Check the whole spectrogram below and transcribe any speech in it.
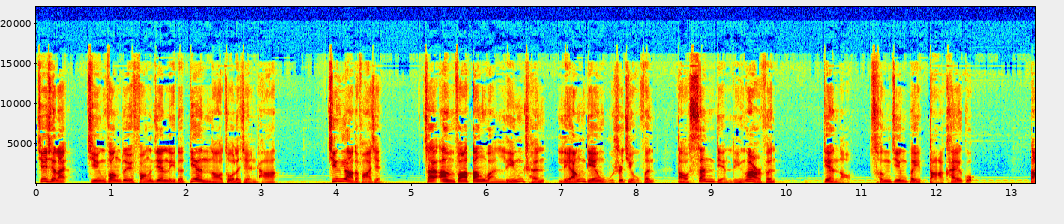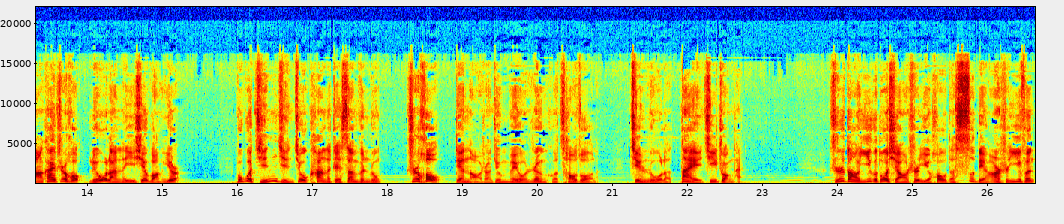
接下来，警方对房间里的电脑做了检查，惊讶的发现，在案发当晚凌晨两点五十九分。到三点零二分，电脑曾经被打开过。打开之后，浏览了一些网页不过仅仅就看了这三分钟之后，电脑上就没有任何操作了，进入了待机状态。直到一个多小时以后的四点二十一分，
